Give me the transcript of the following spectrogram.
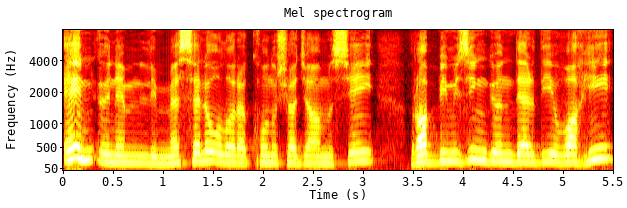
en önemli mesele olarak konuşacağımız şey Rabbimizin gönderdiği vahiy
